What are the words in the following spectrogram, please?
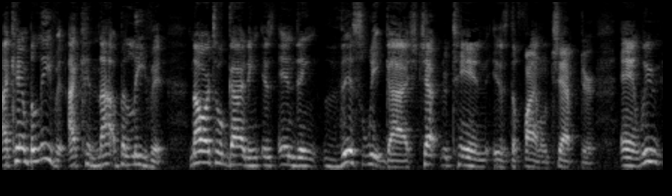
I can't believe it. I cannot believe it. Naruto Gaiden is ending this week, guys. Chapter 10 is the final chapter. And we,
